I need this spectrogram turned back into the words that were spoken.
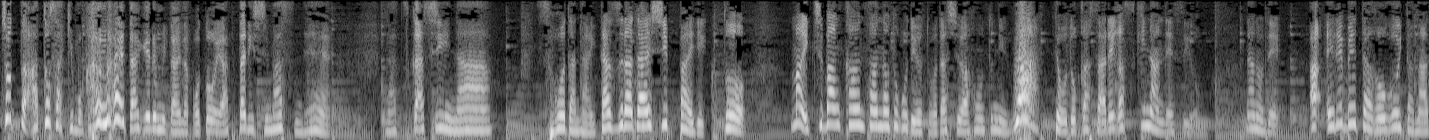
ちょっと後先も考えてあげるみたいなことをやったりしますね。懐かしいなそうだな、いたずら大失敗でいくと、まあ一番簡単なとこで言うと私は本当に、わーって脅かすあれが好きなんですよ。なので、あ、エレベーターが動いたな。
